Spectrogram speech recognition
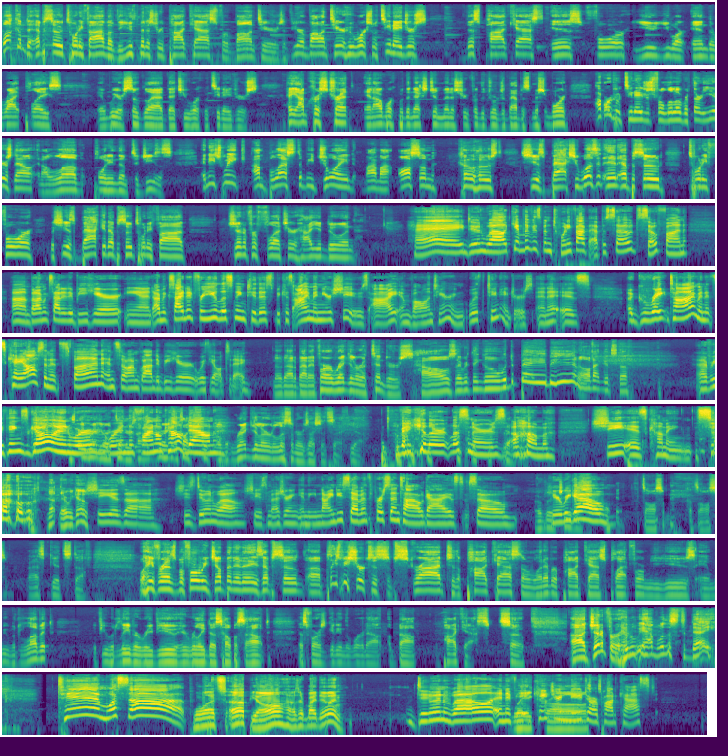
Welcome to episode 25 of the Youth Ministry Podcast for Volunteers. If you're a volunteer who works with teenagers, this podcast is for you. You are in the right place, and we are so glad that you work with teenagers. Hey, I'm Chris Trent, and I work with the Next Gen Ministry for the Georgia Baptist Mission Board. I've worked with teenagers for a little over 30 years now, and I love pointing them to Jesus. And each week, I'm blessed to be joined by my awesome co-host. She is back. She wasn't in episode 24, but she is back in episode 25. Jennifer Fletcher, how you doing? Hey, doing well. Can't believe it's been 25 episodes. So fun. Um, but I'm excited to be here and I'm excited for you listening to this because I'm in your shoes. I am volunteering with teenagers and it is a great time and it's chaos and it's fun. And so I'm glad to be here with y'all today. No doubt about it. And for our regular attenders, how's everything going with the baby and all that good stuff? Everything's going. We're we're in the final regular, countdown. Like regular listeners, I should say. Yeah. Regular listeners. Yeah. Um, she is coming. So yeah, there we go. She is uh she's doing well. She's measuring in the 97th percentile, guys. So here we go. That's awesome. That's awesome. That's good stuff. Well, hey, friends, before we jump into today's episode, uh, please be sure to subscribe to the podcast on whatever podcast platform you use. And we would love it if you would leave a review. It really does help us out as far as getting the word out about the podcast. So, uh, Jennifer, yeah. who do we have with us today? Tim, what's up? What's up, y'all? How's everybody doing? Doing well. And if in case you're new to our podcast,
